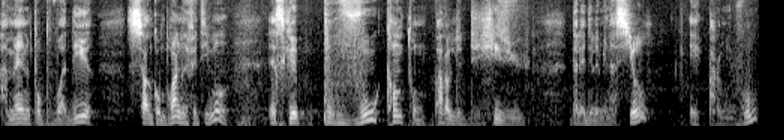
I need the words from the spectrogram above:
amen pour pouvoir dire sans comprendre effectivement? Est-ce que pour vous, quand on parle de Jésus dans les dénominations, et parmi vous,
